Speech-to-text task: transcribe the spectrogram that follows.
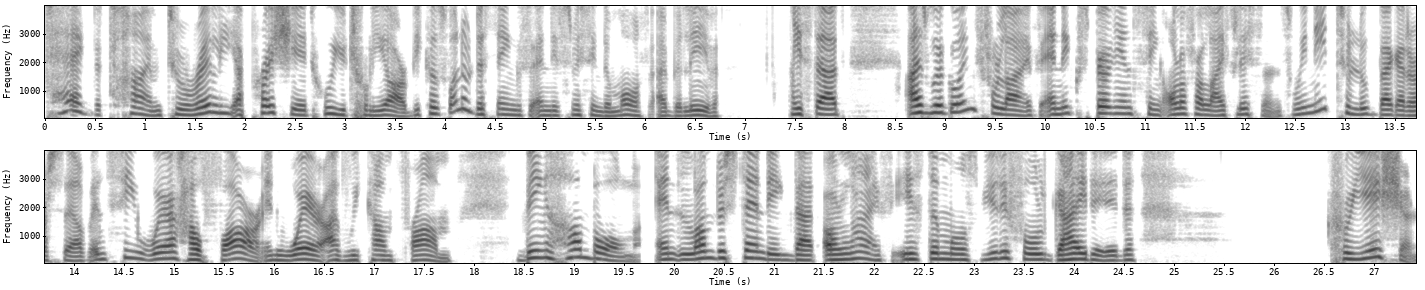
take the time to really appreciate who you truly are because one of the things, and it's missing the most, I believe, is that as we're going through life and experiencing all of our life lessons, we need to look back at ourselves and see where, how far, and where have we come from being humble and understanding that our life is the most beautiful guided creation.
